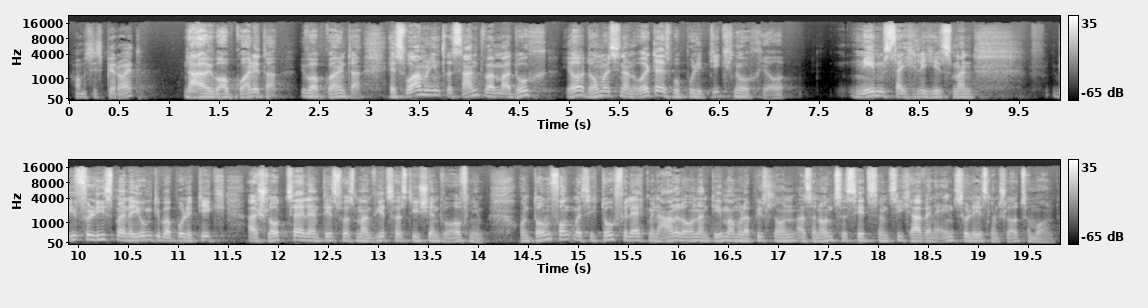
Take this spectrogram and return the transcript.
Haben Sie es bereut? Nein, überhaupt gar nicht da. Überhaupt gar nicht da. Es war einmal interessant, weil man doch, ja, damals in einem Alter ist, wo Politik noch, ja, nebensächlich ist. Man, wie viel liest man in der Jugend über Politik? Eine Schlagzeile und das, was man am Wirtshaustisch irgendwo aufnimmt. Und dann fängt man sich doch vielleicht mit einem oder anderen Thema mal ein bisschen auseinanderzusetzen und sich auch wenn einzulesen und schlau zu machen.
